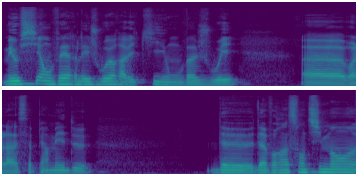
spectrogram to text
mais aussi envers les joueurs avec qui on va jouer. voilà, ça permet d'avoir un sentiment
